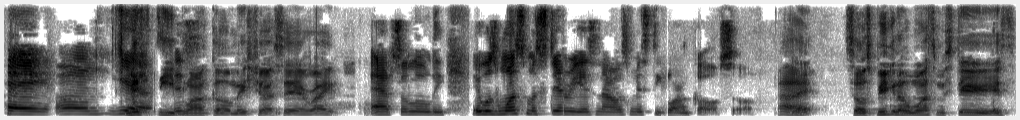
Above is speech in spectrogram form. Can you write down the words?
Hey, um, yeah, Misty Blanco. Make sure I say it right. absolutely. It was once mysterious, now it's Misty Blanco. So All right. So speaking of once mysterious,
